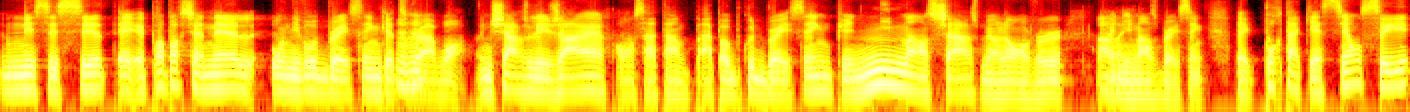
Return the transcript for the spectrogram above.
nécessite est, est proportionnelle au niveau de bracing que tu Mhm. veux avoir. Une charge légère, on s'attend à pas beaucoup de bracing, puis une immense charge, mais là on veut Ah un immense bracing. Fait que pour ta question, c'est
